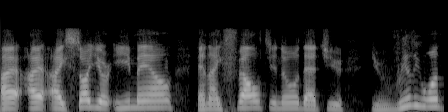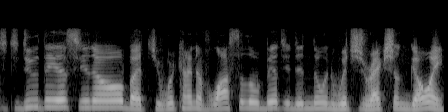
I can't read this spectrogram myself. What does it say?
I, I I saw your email and I felt, you know, that you you really wanted to do this, you know, but you were kind of lost a little bit. You didn't know in which direction going.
